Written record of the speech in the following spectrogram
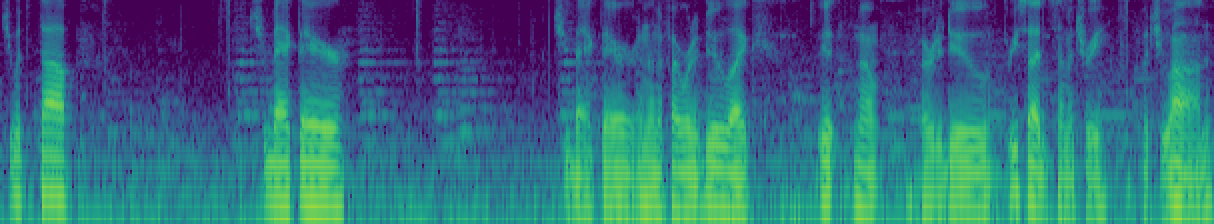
Chew at the top. Chew back there. You back there, and then if I were to do like, it, no, if I were to do three-sided symmetry, put you on,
